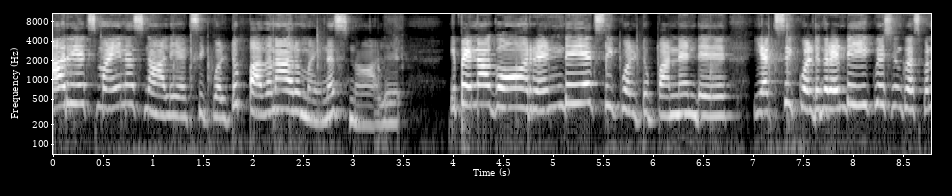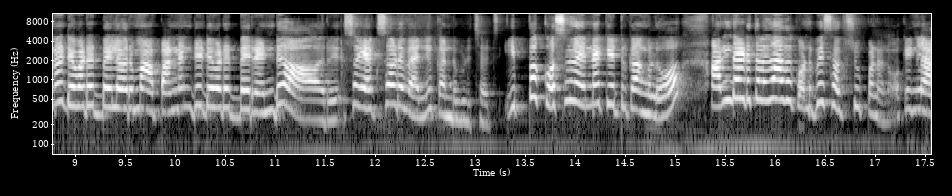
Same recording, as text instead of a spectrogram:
ஆறு எக்ஸ் மைனஸ் நாலு எக்ஸ் ஈக்குவல் டு பதினாறு மைனஸ் நாலு. இப்போ என்ன ஆகும் ரெண்டு எக்ஸ் ஈக்குவல் டு பன்னெண்டு. எக்ஸ் ஈக்குவல் டு இந்த ரெண்டு ஈக்குவேஷன் கிராஸ் பண்ணால் டிவைடட் பைல வருமா? பன்னெண்டு டிவைடட் பை ரெண்டு ஆறு. ஸோ எக்ஸோட வேல்யூ கண்டுபிடிச்சாச்சு. இப்போ கொஸ்டினில் என்ன கேட்டிருக்காங்களோ அந்த இடத்துல தான் அதை கொண்டு போய் சப்ஸ்டியூட் பண்ணணும். ஓகேங்களா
